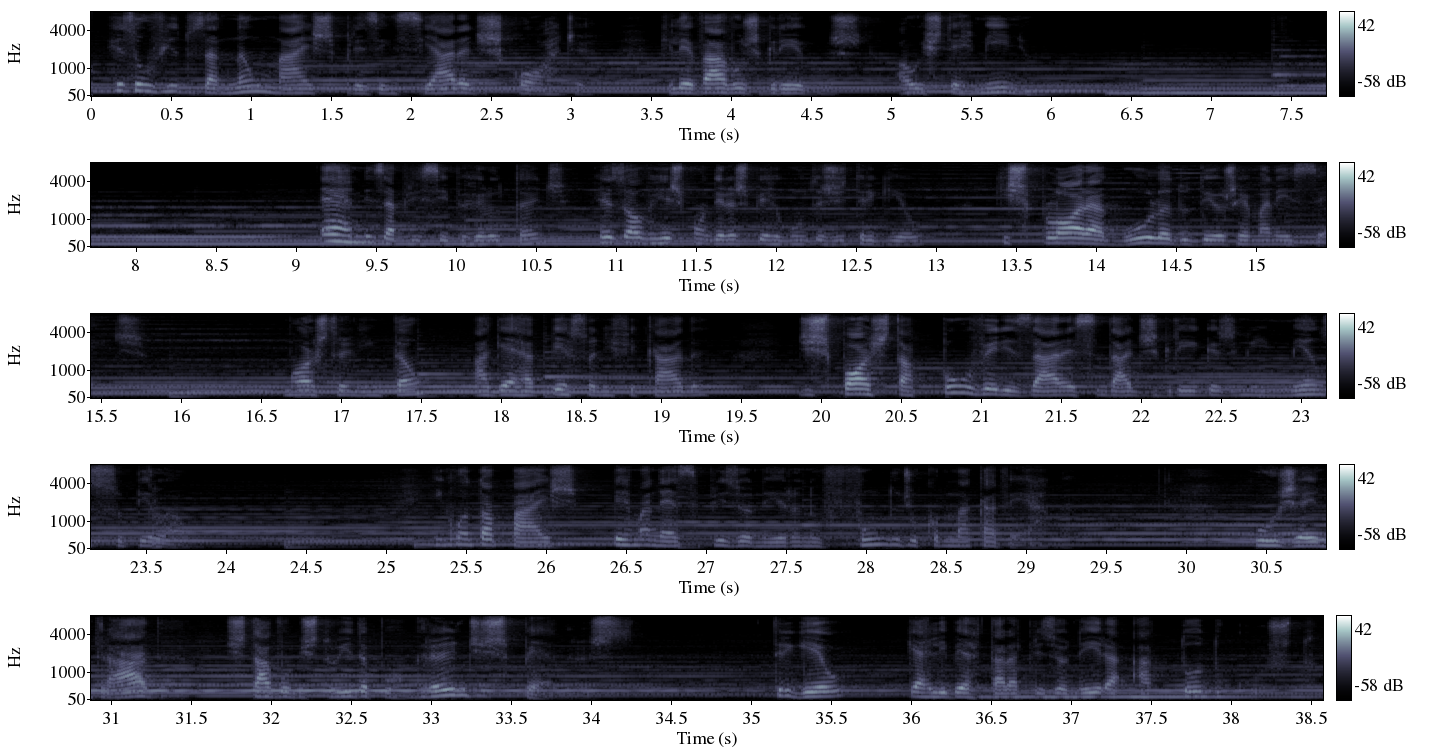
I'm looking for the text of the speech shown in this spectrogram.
Resolvidos a não mais presenciar a discórdia que levava os gregos ao extermínio, Hermes, a princípio relutante, resolve responder às perguntas de Trigueu, que explora a gula do deus remanescente. Mostra-lhe então a guerra personificada, disposta a pulverizar as cidades gregas em um imenso pilão. Enquanto a paz permanece prisioneira no fundo de uma caverna, cuja entrada estava obstruída por grandes pedras. Trigueu quer libertar a prisioneira a todo custo.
